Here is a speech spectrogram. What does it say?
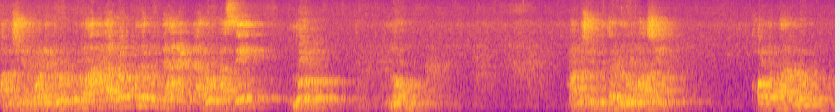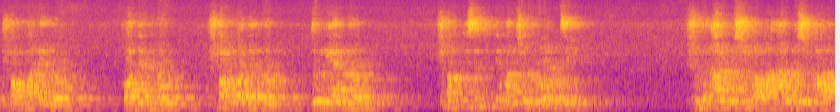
মানুষের মনের রোগগুলো আত্মার রোগগুলোর মধ্যে আরেকটা রোগ আছে লোভ লোভ মানুষের ভিতরে লোভ আসে। ক্ষমতার লোভ সম্মানের লোভ পদের লোভ সম্পদের লোভ দুনিয়ার লোভ সবকিছুর ক্ষেত্রে মানুষের লোভ যে। শুধু আরও বেশি পাওয়া, আরও বেশি পাওয়া।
